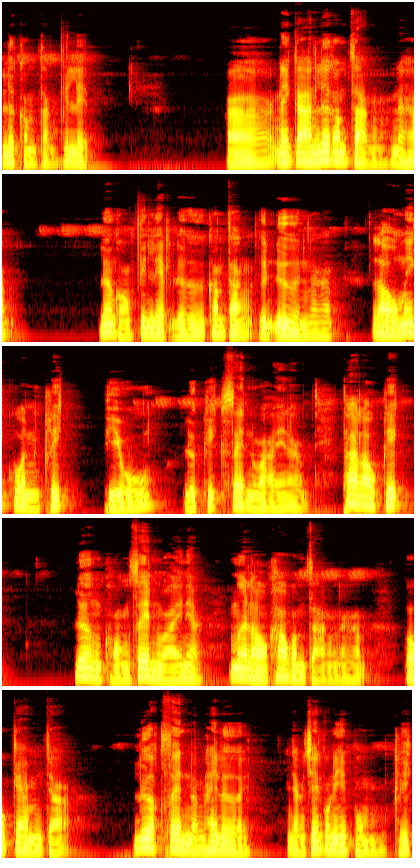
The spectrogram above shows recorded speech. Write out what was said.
เลือกคำสั่งฟินเลตในการเลือกคำสั่งนะครับ เรื่องของฟินเลตหรือคำสั่งอื่นๆนะครับ เราไม่ควรคลิกผิวหรือคลิกเส้นไว้นะครับ ถ้าเราคลิกเรื่องของเส้นไว้เนี่ย เมื่อเราเข้าคำสั่งนะครับ โปรแกรมจะเลือกเส้นนั้นให้เลย อย่างเช่นคนนี้ผมคลิก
